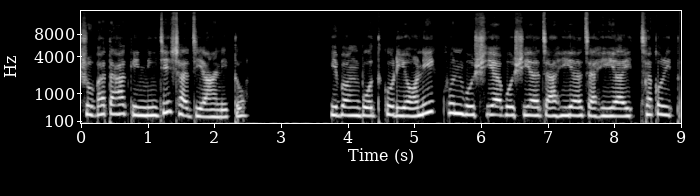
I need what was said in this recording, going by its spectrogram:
শোভা তাহাকে নিজে সাজিয়া আনিত এবং বোধ করি অনেকক্ষণ বসিয়া বসিয়া চাহিয়া চাহিয়া ইচ্ছা করিত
